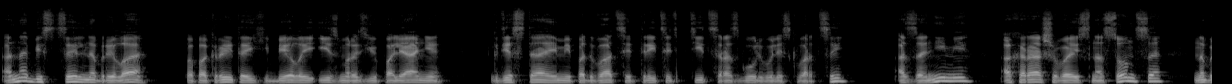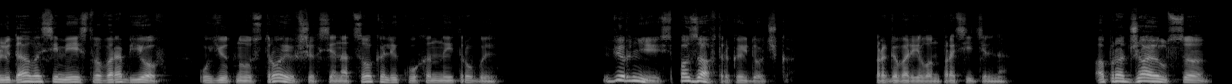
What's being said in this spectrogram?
Она бесцельно брела по покрытой белой изморозью поляне, где стаями по двадцать-тридцать птиц разгуливали скворцы, а за ними, охорашиваясь на солнце, наблюдало семейство воробьев, уютно устроившихся на цоколе кухонной трубы. Вернись, позавтракай, дочка, проговорил он просительно. А про Джайлса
